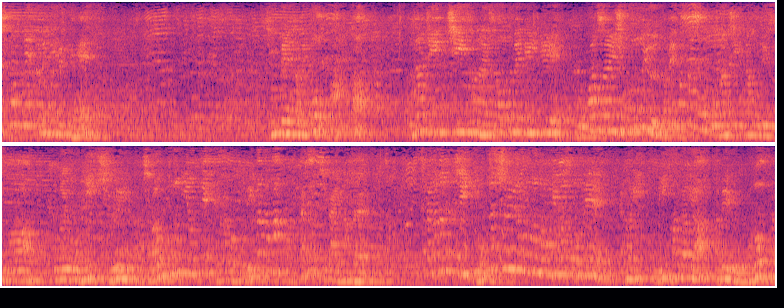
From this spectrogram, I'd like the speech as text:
し込んで食べているんです。ジンベエザメとマンタ同じ小さな餌を食べていてろ過菜食という食べ方も同じなのですがこのように種類が違うことによって餌の取り方が全く違います。魚たちいろんな種類のものがおりますのでやはり取り方や食べるもの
